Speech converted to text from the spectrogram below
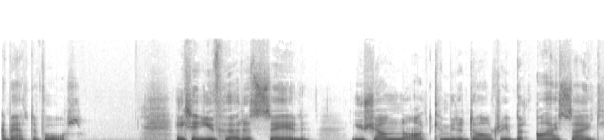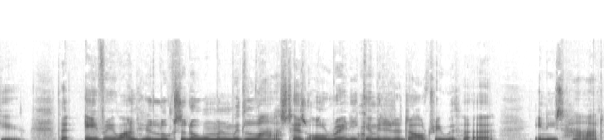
about divorce. He said, You've heard it said, You shall not commit adultery, but I say to you that everyone who looks at a woman with lust has already committed adultery with her in his heart.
